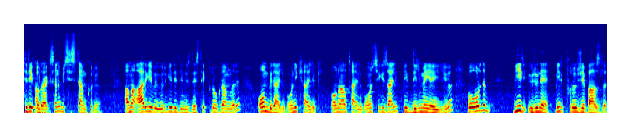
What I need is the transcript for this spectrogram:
Direkt Tamam. olarak sana bir sistem kuruyor. Ama ARGE ve ÜRGE dediğimiz destek programları 11 aylık, 12 aylık, 16 aylık, 18 aylık bir dilime yayılıyor. Ve orada bir ürüne, bir proje bazlı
